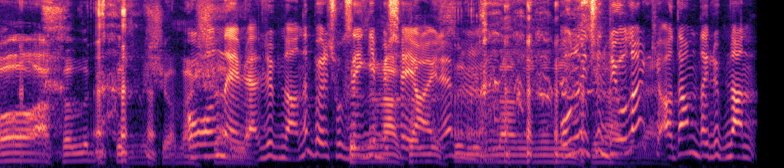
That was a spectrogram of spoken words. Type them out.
o akıllı bir kızmış o O maşallah. onunla evlendi. Lübnanlı böyle çok zengin bir şey aile. Hı. Lübnanlı'nın Onun için diyorlar ki adam da Lübnan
